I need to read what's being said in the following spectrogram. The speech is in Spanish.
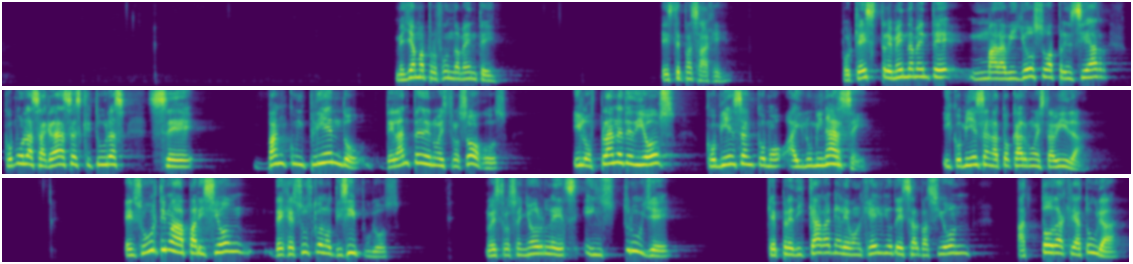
Me llama profundamente este pasaje porque es tremendamente maravilloso apreciar cómo las sagradas escrituras se van cumpliendo delante de nuestros ojos y los planes de Dios comienzan como a iluminarse y comienzan a tocar nuestra vida. En su última aparición de Jesús con los discípulos, nuestro Señor les instruye que predicaran el Evangelio de salvación a toda criatura,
